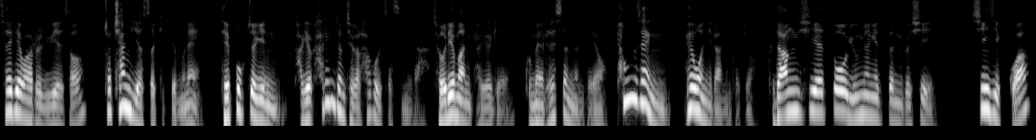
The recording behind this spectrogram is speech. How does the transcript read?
세계화를 위해서 초창기였었기 때문에 대폭적인 가격 할인 정책을 하고 있었습니다. 저렴한 가격에 구매를 했었는데요. 평생 회원이라는 거죠. 그 당시에 또 유명했던 것이 시직과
